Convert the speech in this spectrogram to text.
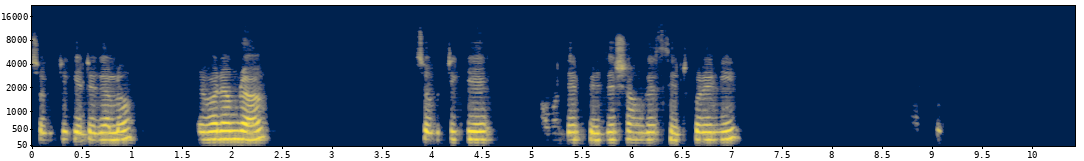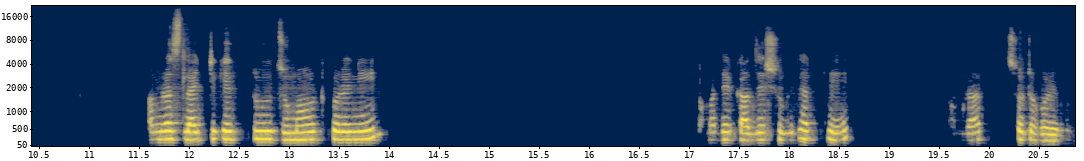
ছবিটি কেটে গেল। এবারে আমরা ছবিটিকে আমাদের পেজের সঙ্গে সেট করে নিই। আমরা স্লাইডটিকে একটু জুম আউট করে নিই। আমাদের কাজের সুবিধার্থে আমরা ছোট করে নিই।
